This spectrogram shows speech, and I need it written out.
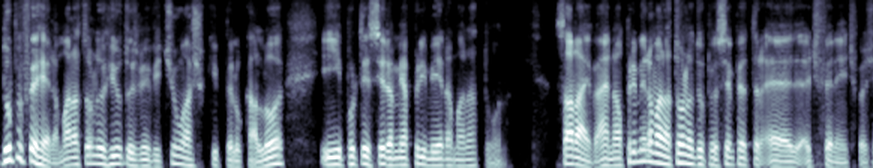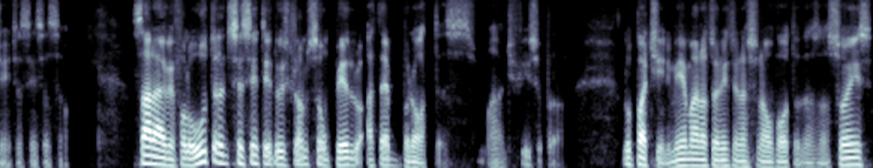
Duplo Ferreira, Maratona do Rio 2021, acho que pelo calor e por ter sido a minha primeira maratona. Saraiva, ah, não, primeira maratona duplo sempre é, é, é diferente pra gente, a sensação. Saraiva falou, ultra de 62 km São Pedro até Brotas. Ah, difícil prova. Lupatini, meia maratona internacional Volta das Nações.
